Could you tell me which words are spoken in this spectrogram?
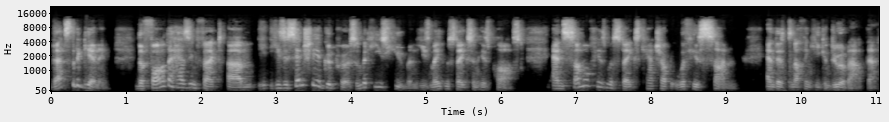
that's the beginning. The father has, in fact, um, he's essentially a good person, but he's human. He's made mistakes in his past. And some of his mistakes catch up with his son, and there's nothing he can do about that.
